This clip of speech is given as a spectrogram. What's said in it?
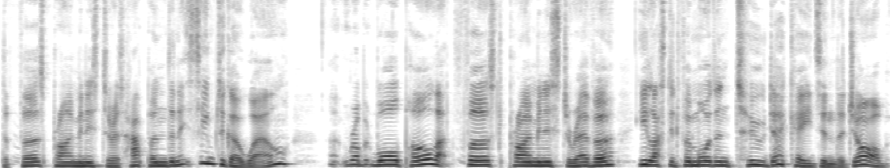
The first Prime Minister has happened and it seemed to go well. Uh, Robert Walpole, that first Prime Minister ever, he lasted for more than two decades in the job.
